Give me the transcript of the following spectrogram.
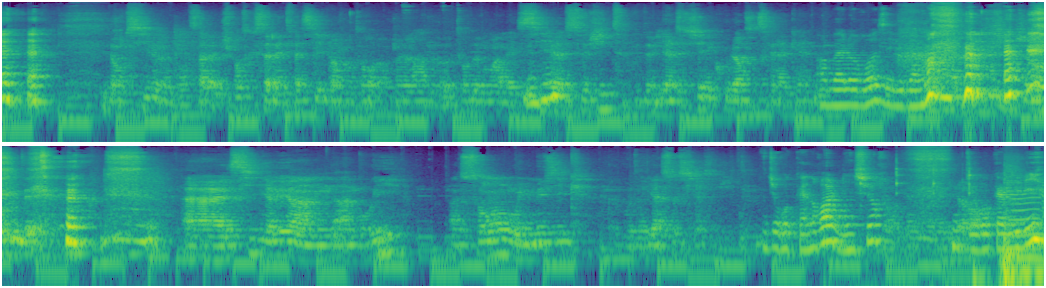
Donc si, euh, bon, ça, je pense que ça va être facile quand je regarde autour de moi, mais si mhm. euh, ce gîte, vous deviez associer les couleurs, ce serait laquelle? Oh bah, Le rose, évidemment. je euh, S'il y avait un, un, bruit, un son ou une musique que vous voudriez associer à ce gîte? Du rock'n'roll, bien sûr. Du rockabilly.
